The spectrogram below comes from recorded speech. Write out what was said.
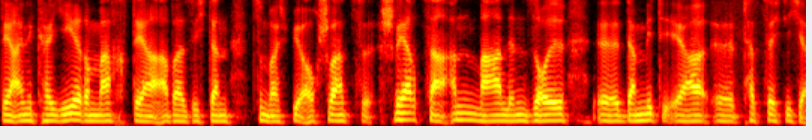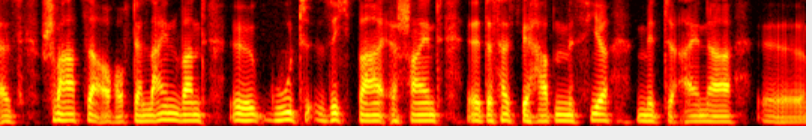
der eine Karriere macht, der aber sich dann zum Beispiel auch schwarze, schwärzer anmalen soll, äh, damit er äh, tatsächlich als Schwarzer auch auf der Leinwand äh, gut sichtbar erscheint. Äh, das heißt, wir haben es hier mit einer äh,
